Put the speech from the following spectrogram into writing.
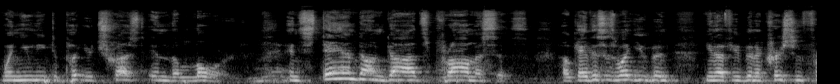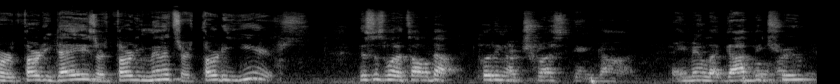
when you need to put your trust in the Lord and stand on God's promises. Okay, this is what you've been, you know, if you've been a Christian for 30 days or 30 minutes or 30 years. This is what it's all about putting our trust in God. Amen. Let God be true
